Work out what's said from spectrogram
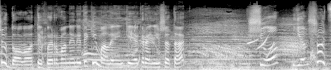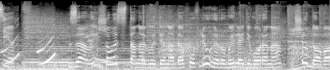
Чудово, тепер вони не такі маленькі, як раніше, так? Що? Я в шоці. Залишилось встановити на даху флюгер у вигляді ворона. Чудово.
